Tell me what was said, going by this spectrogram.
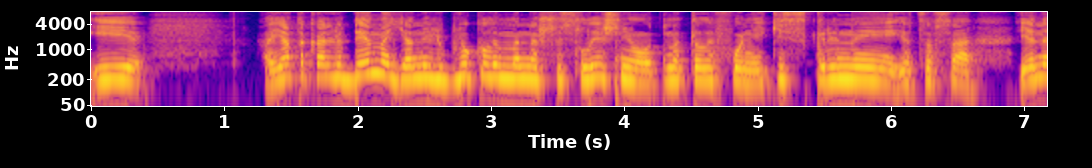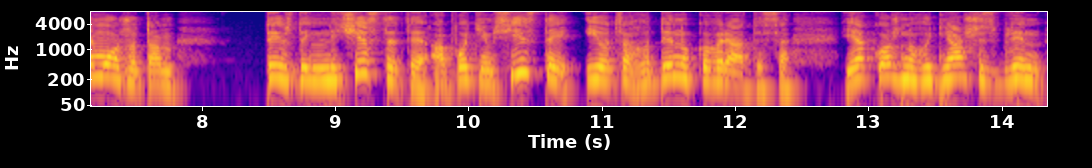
І, а я така людина, я не люблю, коли в мене щось лишнє от на телефоні, якісь скріни і це все. Я не можу там тиждень не чистити, а потім сісти і оце годину ковирятися. Я кожного дня щось, блін,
